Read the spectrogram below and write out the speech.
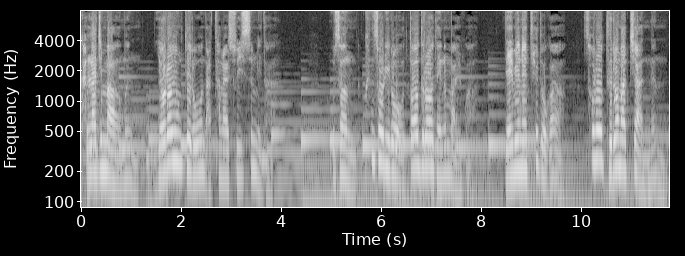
갈라진 마음은 여러 형태로 나타날 수 있습니다. 우선 큰 소리로 떠들어대는 말과 내면의 태도가 서로 들어맞지 않는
